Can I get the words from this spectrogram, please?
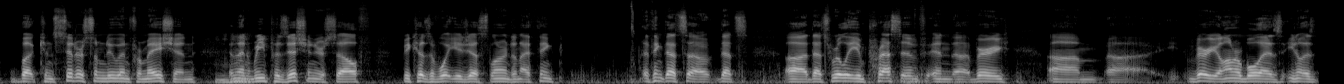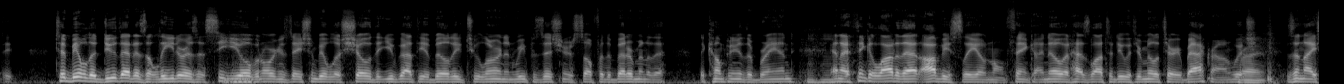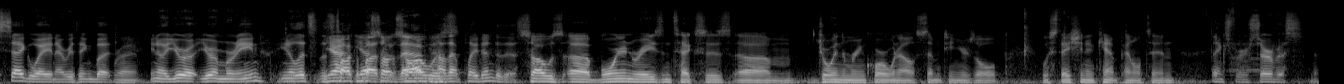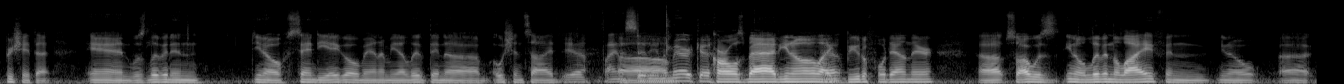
but consider some new information and Mm-hmm. then reposition yourself because of what you just learned. And I think, I think that's uh, that's uh, that's really impressive and uh, very um, uh, very honorable. As you know, as, to be able to do that as a leader, as a CEO of an organization, be able to show that you've got the ability to learn and reposition yourself for the betterment of the, the company or the brand. And I think a lot of that, obviously, I don't think I know it has a lot to do with your military background, which Right. is a nice segue and everything. But Right. you know, you're a, you're a Marine. You know, let's let's Yeah, talk yeah, about so- that so I and how that played into this. So I was uh, born and raised in Texas. Um, joined the Marine Corps when I was 17 years old. Was stationed in Camp Pendleton. Thanks for your service. Appreciate that. And was living in, you know, San Diego, man. I mean, I lived in uh, Oceanside. Yeah, finest city in Um, America. Carlsbad, you know, like Yeah. beautiful down there. Uh, so I was, you know, living the life and, you know, uh,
